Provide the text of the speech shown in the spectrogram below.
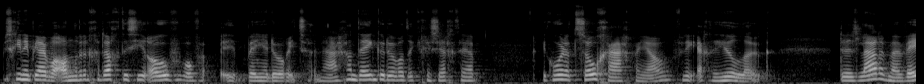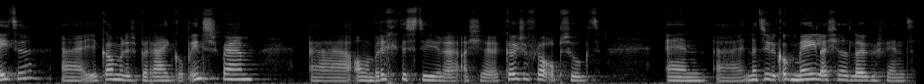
misschien heb jij wel andere gedachten hierover. Of ben je door iets na gaan denken door wat ik gezegd heb. Ik hoor dat zo graag van jou. Vind ik echt heel leuk. Dus laat het me weten. Uh, je kan me dus bereiken op Instagram. Uh, om een bericht te sturen als je keuzeflow opzoekt. En uh, natuurlijk ook mailen als je dat leuker vindt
